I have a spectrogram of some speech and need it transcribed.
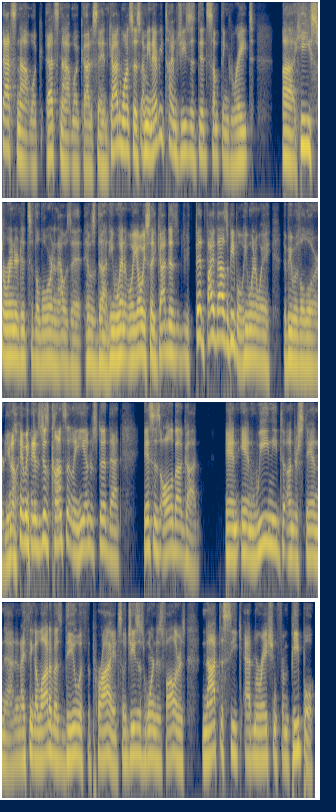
that's not what that's not what God is saying. God wants us. I mean, every time Jesus did something great, uh, he surrendered it to the Lord, and that was it. It was done. He went. Well, he always said, "God does fed five thousand people." He went away to be with the Lord. You know, I mean, it was just constantly. He understood that this is all about God and and we need to understand that. And i think a lot of us deal with the pride. So jesus warned his followers not to seek admiration from people.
